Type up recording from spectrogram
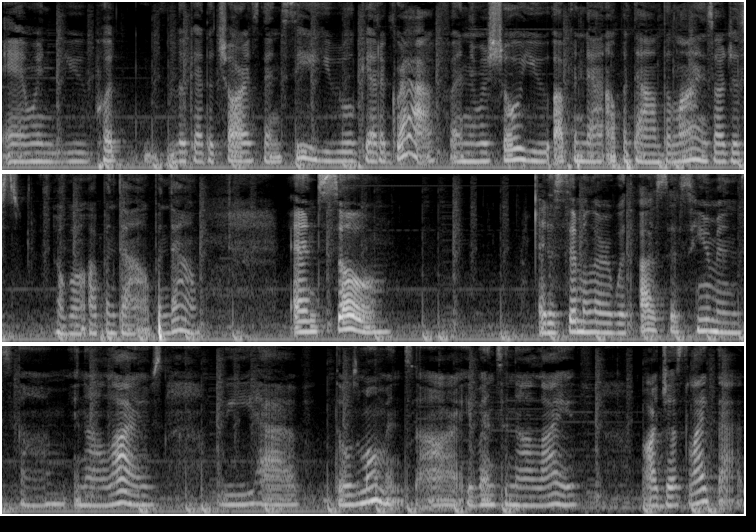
and when you put look at the charts then see you will get a graph and it will show you up and down up and down. The lines are just you know, going up and down up and down. And so it is similar with us as humans um, in our lives we have those moments. Our events in our life are just like that.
